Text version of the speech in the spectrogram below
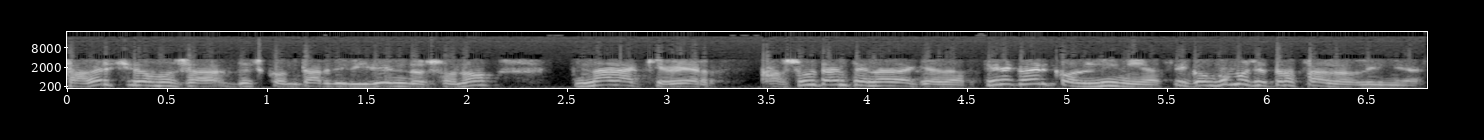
saber si vamos a descontar dividendos o no, nada que ver, absolutamente nada que ver. Tiene que ver con líneas y con cómo se trazan las líneas.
